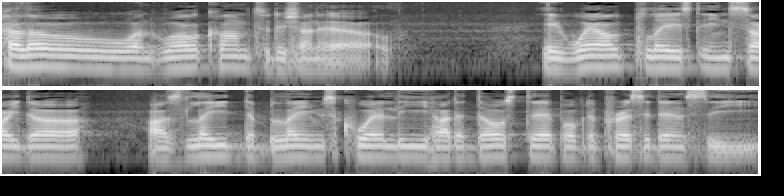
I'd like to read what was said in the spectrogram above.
Hello and welcome to the channel. A well placed insider has laid the blame squarely at the doorstep of the presidency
